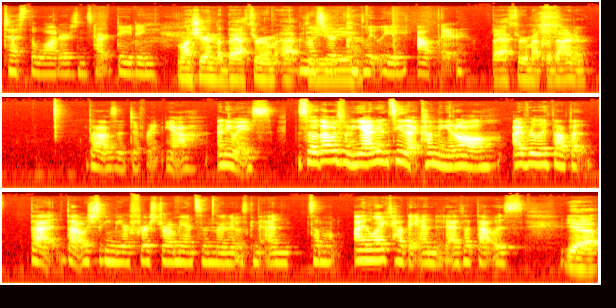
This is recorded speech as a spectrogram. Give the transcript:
test the waters and start dating unless you're in the bathroom at unless the you're completely out there. bathroom at the diner that was a different yeah. Anyways so that was funny. Yeah i didn't see that coming at all. I really thought that that that was just gonna be her first romance and then it was gonna end some i liked how they ended it. I thought that was yeah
